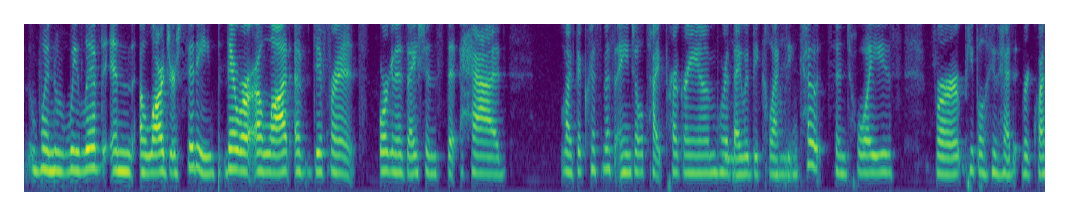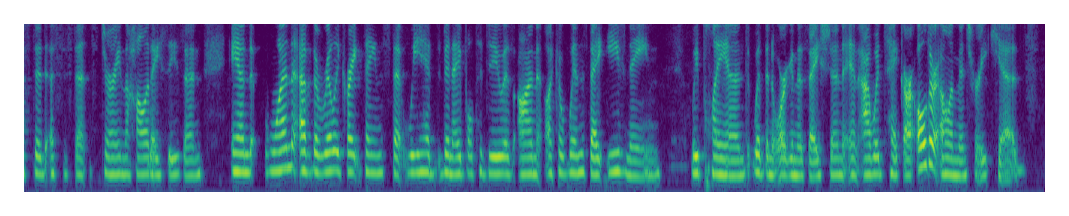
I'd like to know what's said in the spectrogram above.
when we lived in a larger city, there were a lot of different organizations that had like the Christmas Angel type program where they would be mm-hmm. collecting coats and toys for people who had requested assistance during the holiday season. And one of the really great things that we had been able to do is on like a Wednesday evening, we planned with an organization, and I would take our older elementary kids,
